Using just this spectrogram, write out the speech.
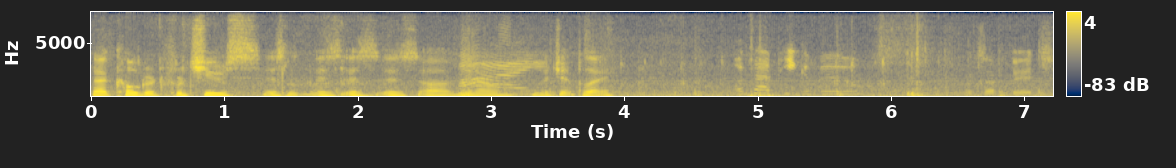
That code word for juice is is is, is uh you know Hi. legit play. What's up, Peekaboo? What's up, bitch?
